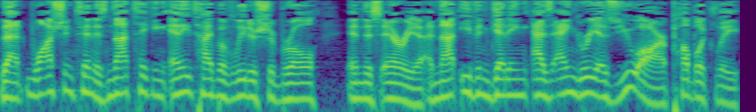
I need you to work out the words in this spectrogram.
that Washington is not taking any type of leadership role in this area and not even getting as angry as you are publicly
